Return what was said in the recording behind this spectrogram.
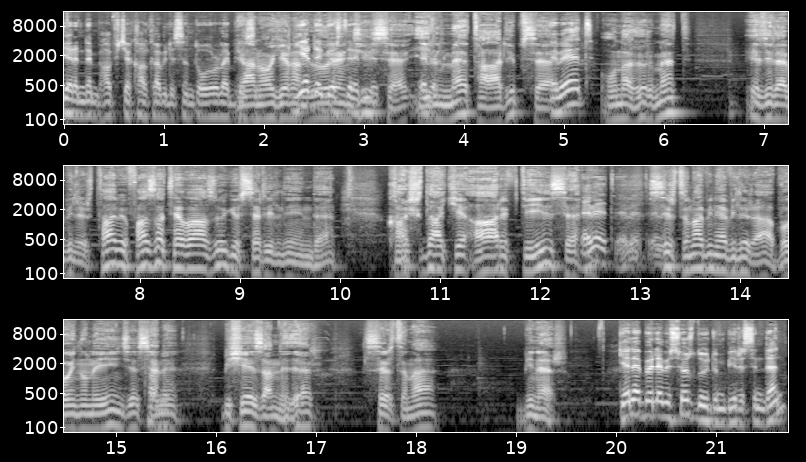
Yerinden hafifçe kalkabilirsin, doğrulabilirsin. Yani o gelen Yerde öğrenciyse, ilme evet. talipse evet. ona hürmet edilebilir. Tabi fazla tevazu gösterildiğinde karşıdaki arif değilse evet, evet, evet. sırtına binebilir ha. Boynunu eğince seni Tabii. bir şey zanneder, sırtına biner. Gene böyle bir söz duydum birisinden.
